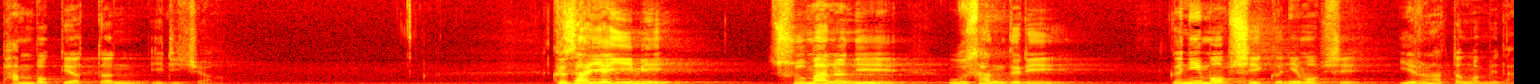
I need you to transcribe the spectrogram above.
반복되었던 일이죠. 그 사이에 이미 수많은 이 우상들이 끊임없이 끊임없이 일어났던 겁니다.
